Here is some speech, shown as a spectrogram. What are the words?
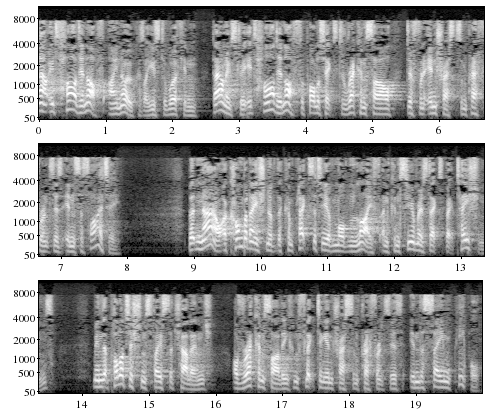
Now, it's hard enough, I know, because I used to work in Downing Street, it's hard enough for politics to reconcile different interests and preferences in society. But now, a combination of the complexity of modern life and consumerist expectations mean that politicians face the challenge of reconciling conflicting interests and preferences in the same people.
